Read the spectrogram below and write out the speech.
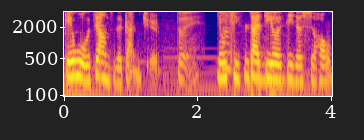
给我这样子的感觉。对，尤其是在第二季的时候，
